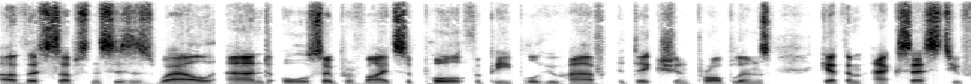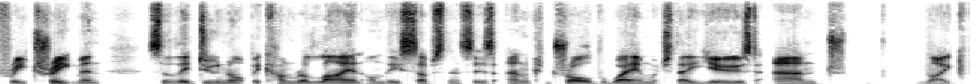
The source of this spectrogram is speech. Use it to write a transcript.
other substances as well, and also provide support for people who have addiction problems, get them access to free treatment so they do not become reliant on these substances, and control the way in which they're used, and like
